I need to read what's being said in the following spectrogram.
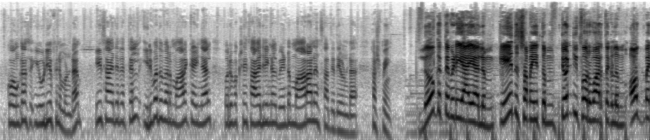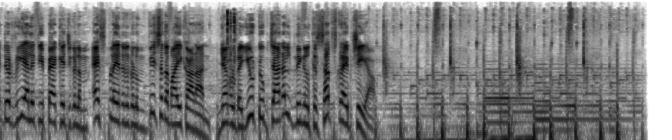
Congress U D എഫിനുമുണ്ട് ഈ സാഹചര്യത്തിൽ ഇരുപത് പേർ മാറിക്കഴിഞ്ഞാൽ ഒരുപക്ഷെ സാഹചര്യങ്ങൾ വീണ്ടും മാറാനും സാധ്യതയുണ്ട്. ഹഷ്മി. ലോകത്തെവിടെയായാലും ഏത് സമയത്തും ട്വന്റി ഫോർ വാർത്തകളും ഓഗ്മെന്റഡ് റിയാലിറ്റി പാക്കേജുകളും എക്സ്പ്ലെയിനറുകളും വിശദമായി കാണാൻ ഞങ്ങളുടെ യൂട്യൂബ് ചാനൽ നിങ്ങൾക്ക് സബ്സ്ക്രൈബ് ചെയ്യാം.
